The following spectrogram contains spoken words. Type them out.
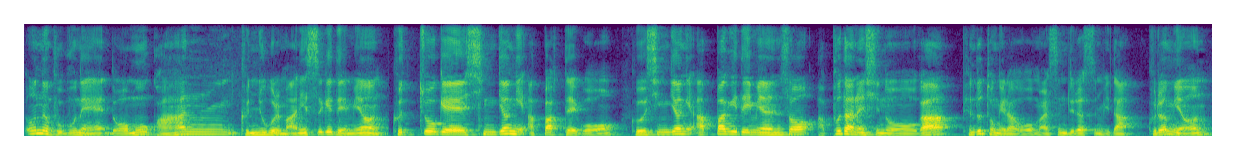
어느 부분에 너무 과한 근육을 많이 쓰게 되면 그쪽에 신경이 압박되고 그 신경이 압박이 되면서 아프다는 신호가 편두통이라고 말씀드렸습니다. 그러면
